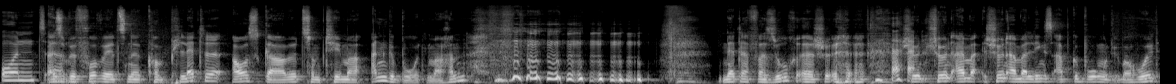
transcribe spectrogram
Und, also ähm, bevor wir jetzt eine komplette Ausgabe zum Thema Angebot machen, netter Versuch, äh, schön, schön, schön, einmal, schön einmal links abgebogen und überholt.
